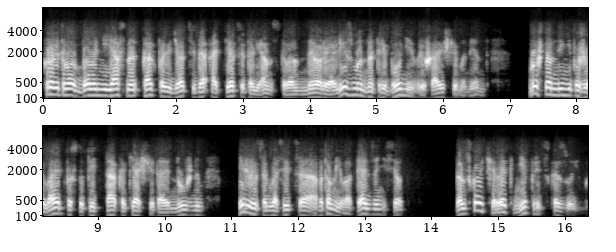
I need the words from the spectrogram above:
Кроме того, было неясно, как поведет себя отец итальянского неореализма на трибуне в решающий момент. Может, он и не пожелает поступить так, как я считаю нужным, или же согласится, а потом его опять занесет. Донской человек непредсказуемый.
